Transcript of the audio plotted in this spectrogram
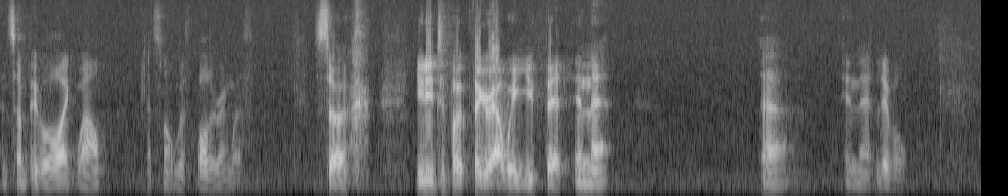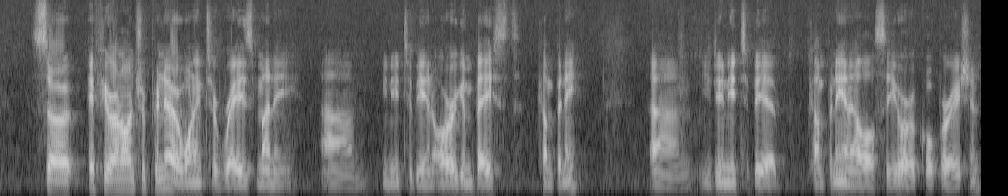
And some people are like, well, that's not worth bothering with. So you need to figure out where you fit in that, uh, in that level. So if you're an entrepreneur wanting to raise money, um, you need to be an Oregon-based company. Um, you do need to be a company, an LLC or a corporation.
